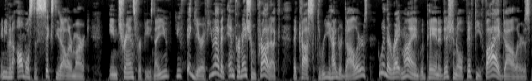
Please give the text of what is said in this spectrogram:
and even almost the $60 mark in transfer fees. Now you you figure if you have an information product that costs $300, who in their right mind would pay an additional $55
